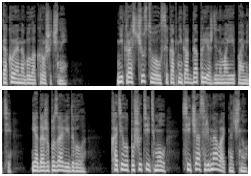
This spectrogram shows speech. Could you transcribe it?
Такой она была крошечной. Ник расчувствовался, как никогда прежде на моей памяти. Я даже позавидовала. Хотела пошутить, мол, сейчас ревновать начну.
